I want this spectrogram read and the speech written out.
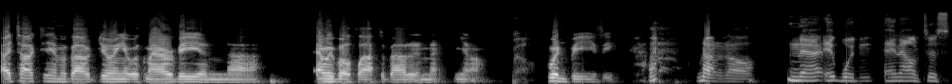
I talked to him about doing it with my RV and uh, and we both laughed about it and you know Well, wouldn't be easy, not at all. Nah, it wouldn't. And I'll just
